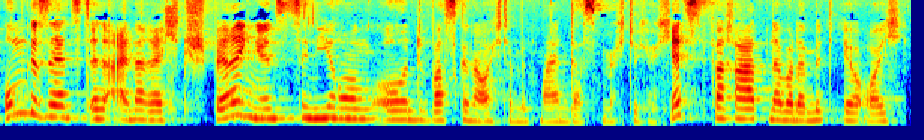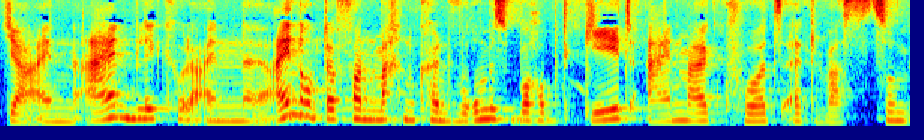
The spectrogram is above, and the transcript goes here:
umgesetzt in einer recht sperrigen Inszenierung Ernährung und was genau ich damit meine, das möchte ich euch jetzt verraten, aber damit ihr euch ja einen Einblick oder einen Eindruck davon machen könnt, worum es überhaupt geht, einmal kurz etwas zum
